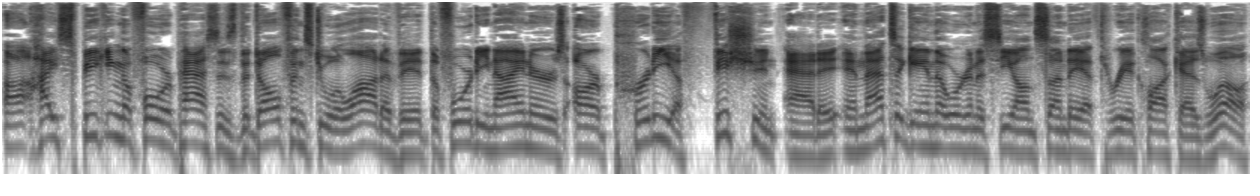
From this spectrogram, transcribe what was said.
Uh, hi, speaking of forward passes, the Dolphins do a lot of it. The 49ers are pretty efficient at it, and that's a game that we're going to see on Sunday at 3 o'clock as well.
